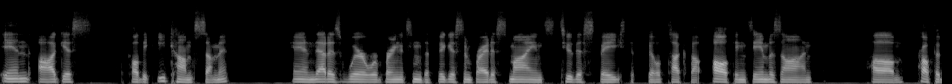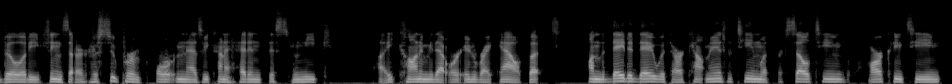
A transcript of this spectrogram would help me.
in August called the Ecom Summit. And that is where we're bringing some of the biggest and brightest minds to this space to be able to talk about all things Amazon, um, profitability, things that are super important as we kind of head into this unique uh, economy that we're in right now. But on the day to day with our account management team, with our sell team, with our marketing team,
